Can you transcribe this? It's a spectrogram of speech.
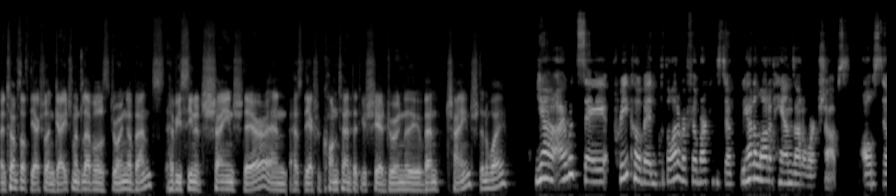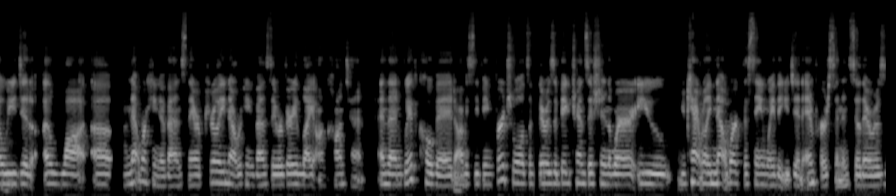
In terms of the actual engagement levels during events, have you seen a change there? And has the actual content that you share during the event changed in a way? Yeah, I would say pre COVID, with a lot of our field marketing stuff, we had a lot of hands on workshops. Also, we did a lot of networking events. They were purely networking events, they were very light on content. And then with COVID, obviously being virtual, it's like there was a big transition where you you can't really network the same way that you did in person. And so there was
